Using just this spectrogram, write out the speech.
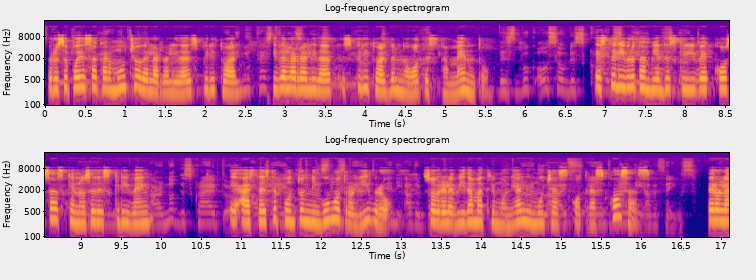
pero se puede sacar mucho de la realidad espiritual y de la realidad espiritual del Nuevo Testamento. Este libro también describe cosas que no se describen hasta este punto en ningún otro libro sobre la vida matrimonial y muchas otras cosas. Pero la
